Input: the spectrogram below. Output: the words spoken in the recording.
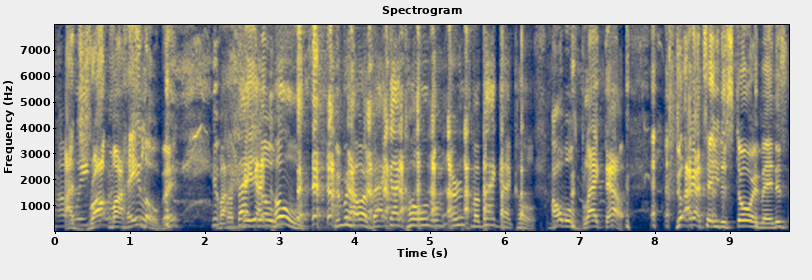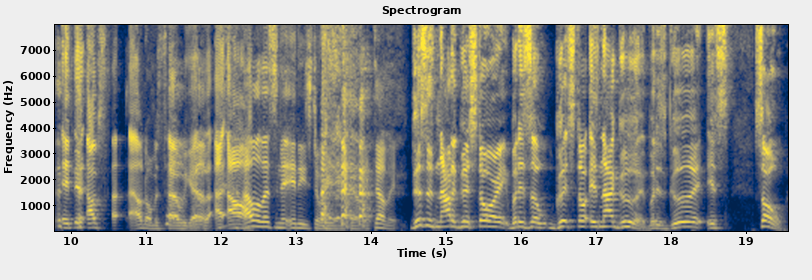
I dropped my halo, man. my, back got cold. Remember how our back got cold on Earth? My back got cold. I almost blacked out. Dude, I gotta tell you this story, man. This it, it- I'm, I don't know how much time we got. I, I oh, will listen to any story. Tell me. Tell me. this is not a good story, but it's a good story. It's not good, but it's good. It's so.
